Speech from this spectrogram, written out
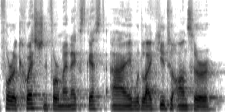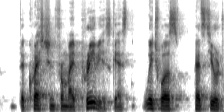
for a question for my next guest, I would like you to answer the question from my previous guest, which was Pat Stuart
